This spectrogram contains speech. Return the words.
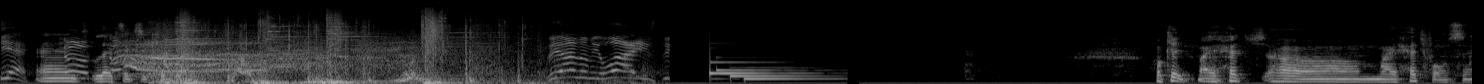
Yes. And no, let's execute them. The enemy lies. The Okay, my head, uh, my headphones uh,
